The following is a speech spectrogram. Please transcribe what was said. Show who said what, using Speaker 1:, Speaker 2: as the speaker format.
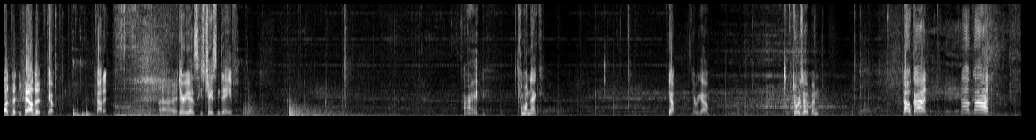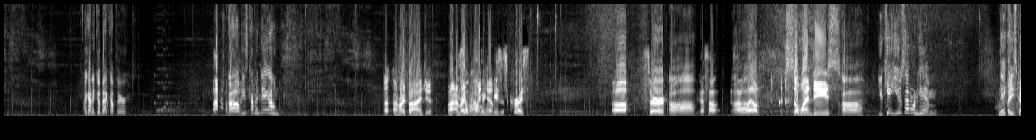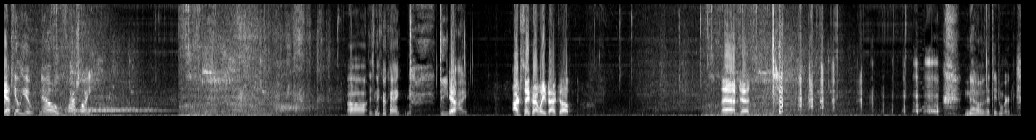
Speaker 1: Oh, th- you found it?
Speaker 2: Yep. Got it.
Speaker 1: Alright.
Speaker 2: There he is. He's chasing Dave. Alright. Come on, Nick. Yep. Here we go. Doors open. Oh, God! Oh, God! I gotta go back up there. Oh, he's coming down!
Speaker 1: Uh, I'm right behind you. I- I'm
Speaker 3: He's
Speaker 1: right
Speaker 3: still
Speaker 1: behind
Speaker 3: coming.
Speaker 1: him.
Speaker 3: Jesus Christ. Uh, sir,
Speaker 2: Uh,
Speaker 3: that's not that's not
Speaker 2: Uh,
Speaker 3: allowed.
Speaker 1: It's the Wendy's.
Speaker 2: uh, you can't use that on him! Nick,
Speaker 1: Wait,
Speaker 2: he's gonna
Speaker 1: can't?
Speaker 2: kill you! No! Flashlight! Uh, is Nick okay? Did he
Speaker 1: Yeah.
Speaker 2: die?
Speaker 1: I'm just making my way back up. Eh, I'm dead.
Speaker 2: No, that didn't work.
